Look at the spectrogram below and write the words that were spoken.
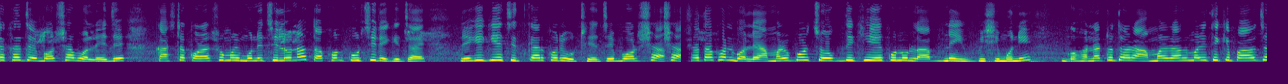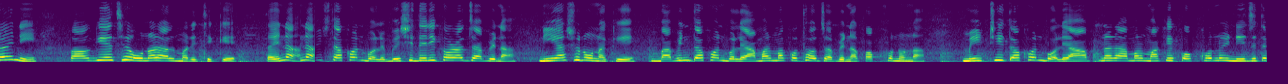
দেখা যায় বর্ষা বলে যে, কাজটা করার সময় মনে ছিল না, তখন কুর্চি রেগে যায়। রেগে গিয়ে চিৎকার করে ওঠে যে, বর্ষা। বর্ষা তখন বলে, আমার উপর চোখ দেখিয়ে কোনো লাভ নেই পিসিমণি। গহনাটা তো আর আমার আলমারি থেকে পাওয়া যায়নি। পাওয়া গিয়েছে ওনার আলমারি থেকে, তাই না, পুলিশ তখন বলে, বেশি দেরি করা যাবে না। নিয়ে আসুন ওনাকে। বাবিন তখন বলে, আমার মা কোথাও যাবে না, কখনো না। মিঠি তখন বলে, আপনারা আমার মাকে কখনোই নিয়ে যেতে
